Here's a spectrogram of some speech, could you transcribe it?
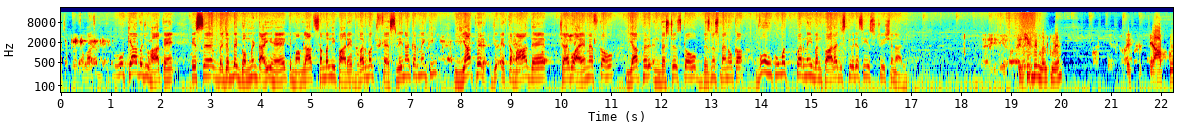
अच्छा वो क्या वजूहत हैं? इस जब गवर्नमेंट आई है कि मामला संभल नहीं पा रहे बर वक्त फैसले ना करने की या फिर जो एतमाद है चाहे वो आईएमएफ का हो या फिर इन्वेस्टर्स का हो बिजनेसमैनों का, वो हुकूमत पर नहीं बन पा रहा जिसकी वजह से ये सिचुएशन आ रही किसी भी मुल्क में एक, आपको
